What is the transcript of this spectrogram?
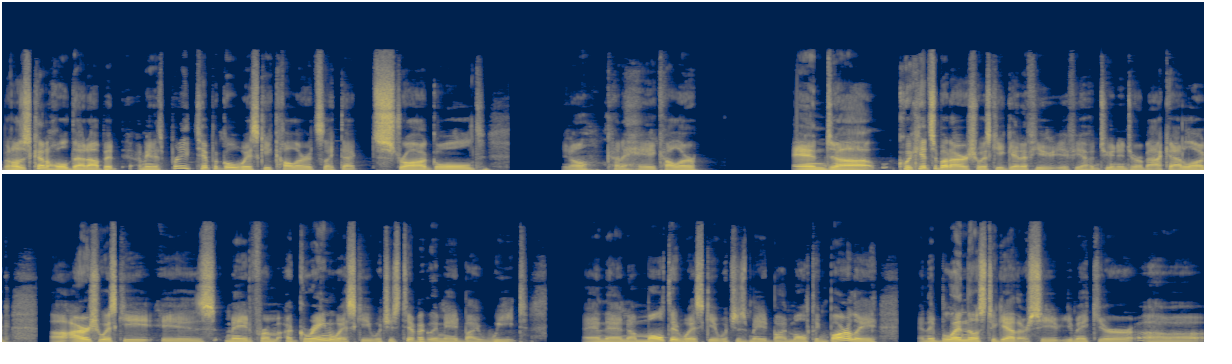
but I'll just kind of hold that up. It, I mean, it's pretty typical whiskey color. It's like that straw gold, you know, kind of hay color. And uh, quick hits about Irish whiskey again. If you if you haven't tuned into our back catalog, uh, Irish whiskey is made from a grain whiskey, which is typically made by wheat, and then a malted whiskey, which is made by malting barley, and they blend those together. So you, you make your uh,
